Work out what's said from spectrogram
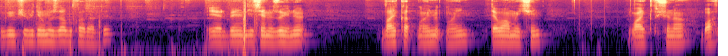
bugünkü videomuz da bu kadardı. Eğer beğendiyseniz oyunu like atmayı unutmayın. Devamı için like tuşuna bas,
